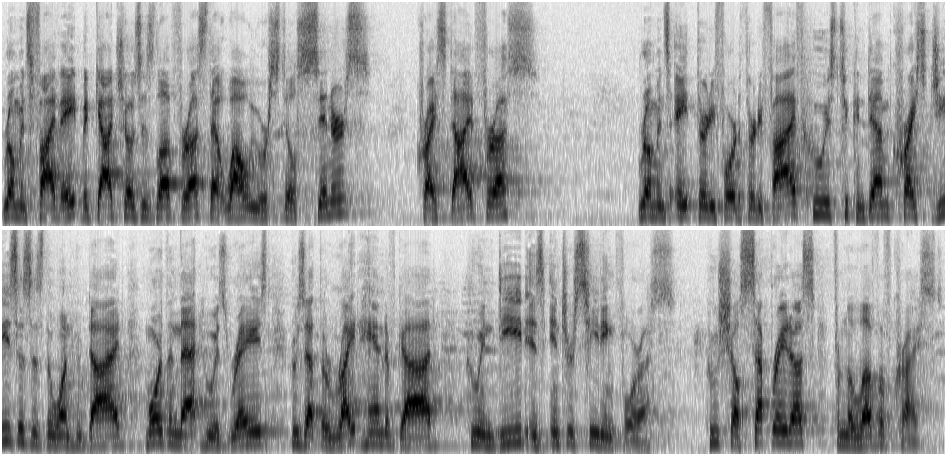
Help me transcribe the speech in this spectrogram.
Romans 5 8, but God shows his love for us that while we were still sinners, Christ died for us. Romans 8, 34 to 35. Who is to condemn? Christ Jesus is the one who died. More than that, who is raised, who's at the right hand of God, who indeed is interceding for us. Who shall separate us from the love of Christ?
